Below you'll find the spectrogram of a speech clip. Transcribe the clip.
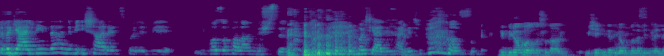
Ya da geldiğinde hani bir işaret böyle bir vazo falan düşsün. Hoş geldin kardeşim falan olsun. Bir blok olması lazım. Bir şekilde bloklanabilmeli.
